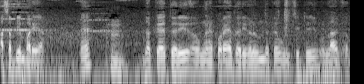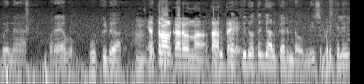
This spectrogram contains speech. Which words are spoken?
അസഭ്യം പറയാ. ഏഹ് ഇതൊക്കെ തെറി ഇങ്ങനെ കുറെ തെറികളും ഇതൊക്കെ വിളിച്ചിട്ട് ഉള്ള പിന്നെ കുറെ പൂക്കിടുക. എത്ര തകർത്തേ? പത്ത് ഇരുപത്തഞ്ച് ആൾക്കാരുണ്ടാവും. മീശപ്പടിക്കൽ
